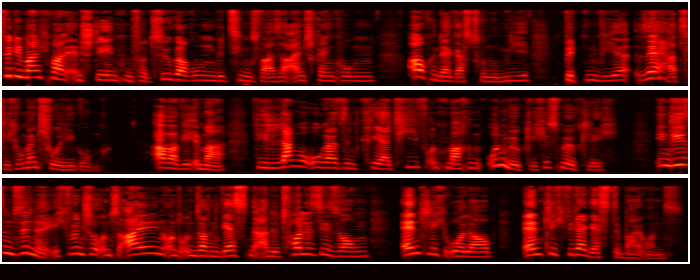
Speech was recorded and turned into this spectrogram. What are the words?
für die manchmal entstehenden Verzögerungen bzw. Einschränkungen, auch in der Gastronomie, bitten wir sehr herzlich um Entschuldigung. Aber wie immer, die Langeoger sind kreativ und machen Unmögliches möglich. In diesem Sinne, ich wünsche uns allen und unseren Gästen eine tolle Saison, endlich Urlaub, endlich wieder Gäste bei uns.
